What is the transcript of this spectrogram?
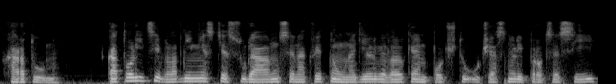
Chartum. Katolíci v hlavním městě Sudánu se na květnou neděli ve velkém počtu účastnili procesí,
